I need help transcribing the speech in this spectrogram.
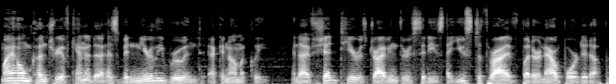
My home country of Canada has been nearly ruined economically, and I have shed tears driving through cities that used to thrive but are now boarded up.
